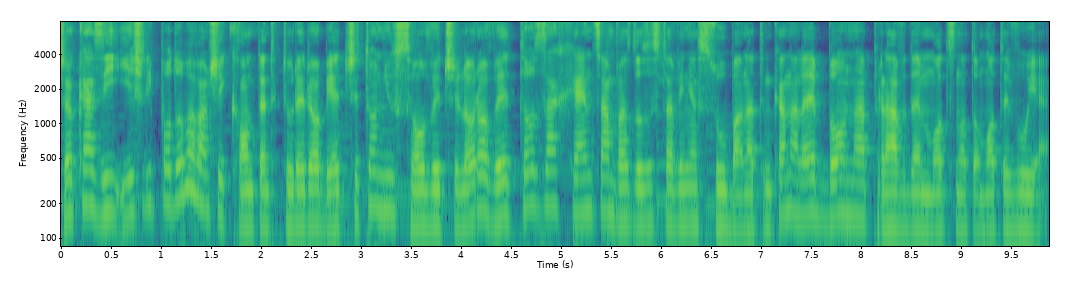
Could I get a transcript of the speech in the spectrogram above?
Przy okazji, jeśli podoba Wam się content, który robię, czy to newsowy, czy lorowy, to zachęcam Was do zostawienia suba na tym kanale, bo naprawdę mocno to motywuje.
